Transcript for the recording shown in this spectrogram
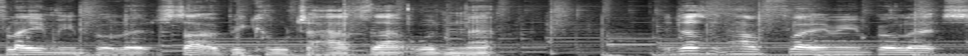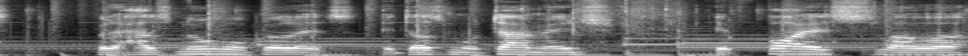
flaming bullets. That would be cool to have that wouldn't it? It doesn't have flaming bullets but it has normal bullets, it does more damage, it fires slower.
